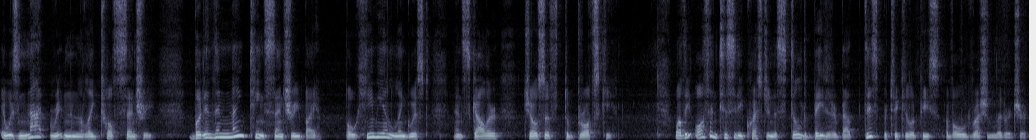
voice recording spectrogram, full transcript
it was not written in the late 12th century, but in the 19th century by Bohemian linguist and scholar Joseph Dobzhansky. While the authenticity question is still debated about this particular piece of old Russian literature,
